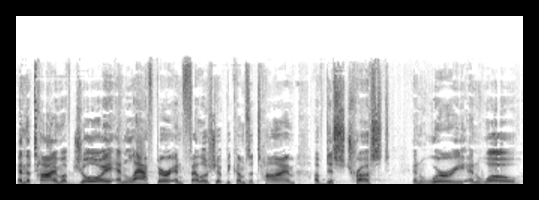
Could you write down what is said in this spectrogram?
and the time of joy and laughter and fellowship becomes a time of distrust and worry and woe.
